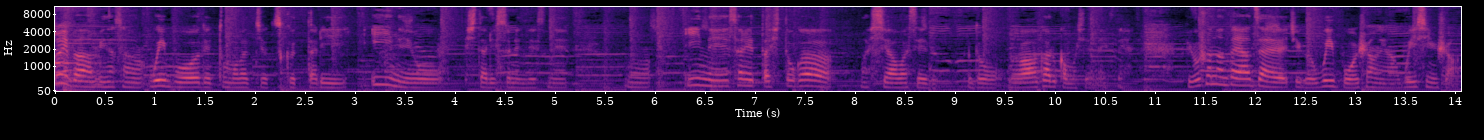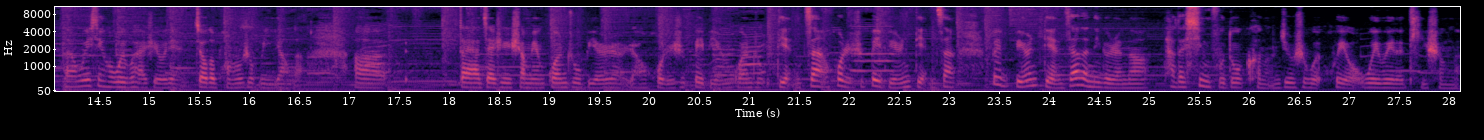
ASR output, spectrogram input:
例えば皆さん、微博で友達を作ったり、いいねをしたりするんですね。もういいねされた人が嘛，幸せ度上がるかもしれないですね。比如说呢，大家在这个微博上呀、微信上，但微信和微博还是有点交的朋友是不一样的啊。 大家在这上面关注别人，然后或者是被别人关注、点赞，或者是被别人点赞，被别人点赞的那个人呢，他的幸福度可能就是会会有微微的提升的。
